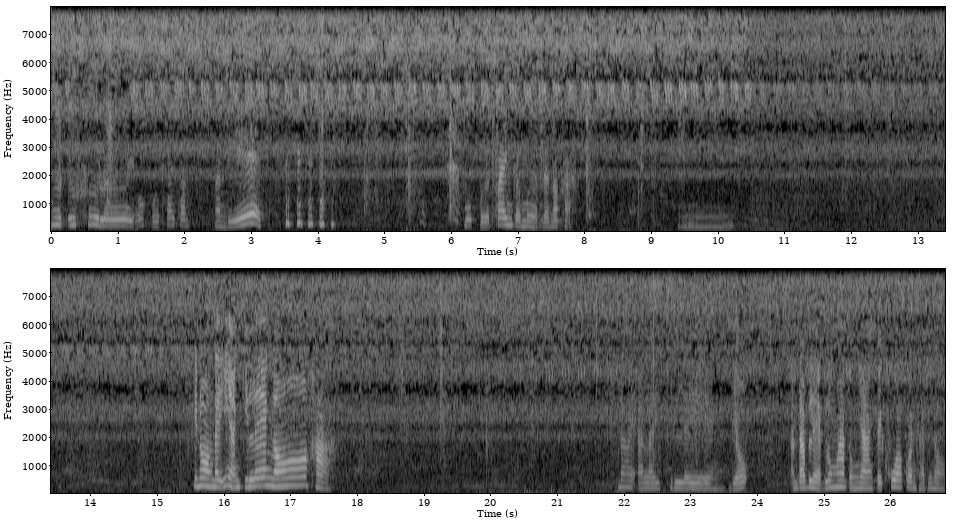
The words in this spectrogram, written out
มืดอื้อคือเลย โอ้เปิดไฟก่อนอันดีบุกเปิดไฟก็มืดแล้วเนาะค่ะพี่น้องได้อีหยังกินแรงเนาะค่ะ ได้อะไรกินแรง เดี๋ยว อันดับแรกลงมาตรงยางไปคั่วก่อนค่ะพี่น้อง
